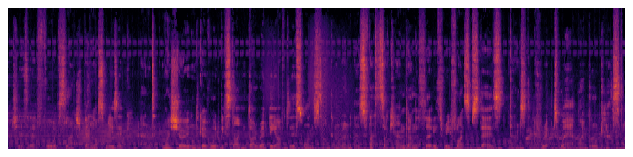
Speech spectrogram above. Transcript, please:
which is uh, forward slash Ben Lost Music. And my show Indigo Void will be starting directly after this one, so I'm going to run as fast as I can down the 33 flights of stairs down to the crypt where I broadcast.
